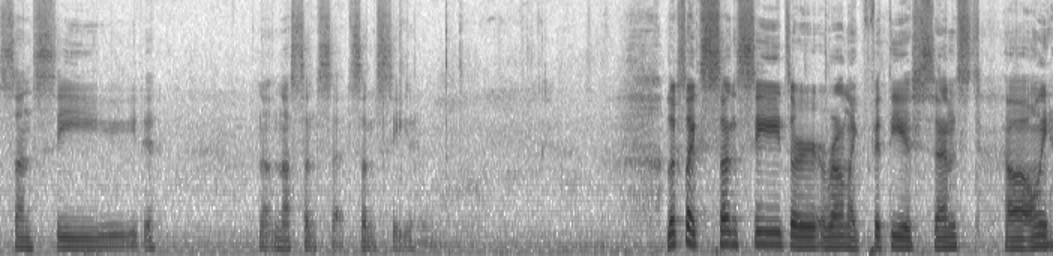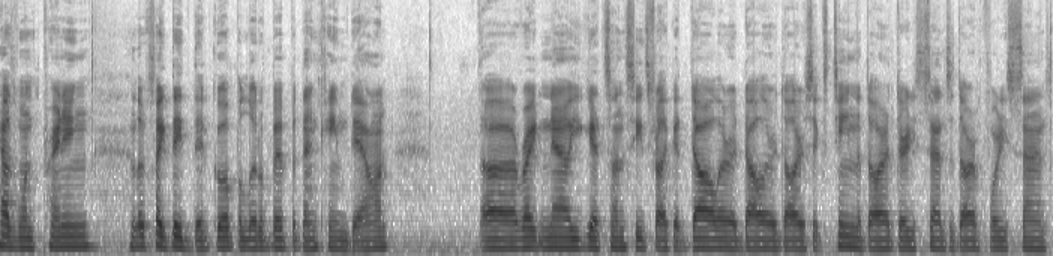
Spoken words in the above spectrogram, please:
Sunseed no, not sunset. Sunseed. Looks like Sunseeds are around like 50ish cents. Uh, only has one printing. It looks like they did go up a little bit, but then came down. Uh, right now, you get Sunseeds for like a dollar, a dollar, a dollar sixteen, a dollar and thirty cents, a dollar and forty cents,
